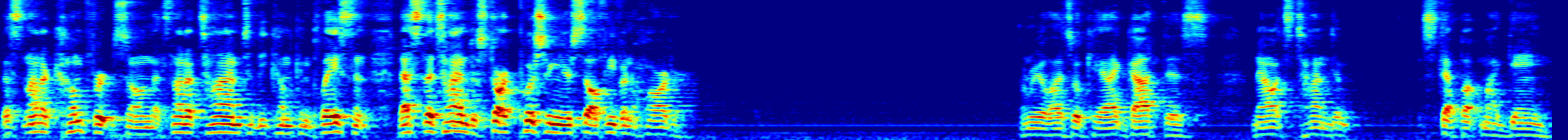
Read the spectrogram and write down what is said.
that's not a comfort zone. That's not a time to become complacent. That's the time to start pushing yourself even harder. And realize, okay, I got this. Now it's time to step up my game.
